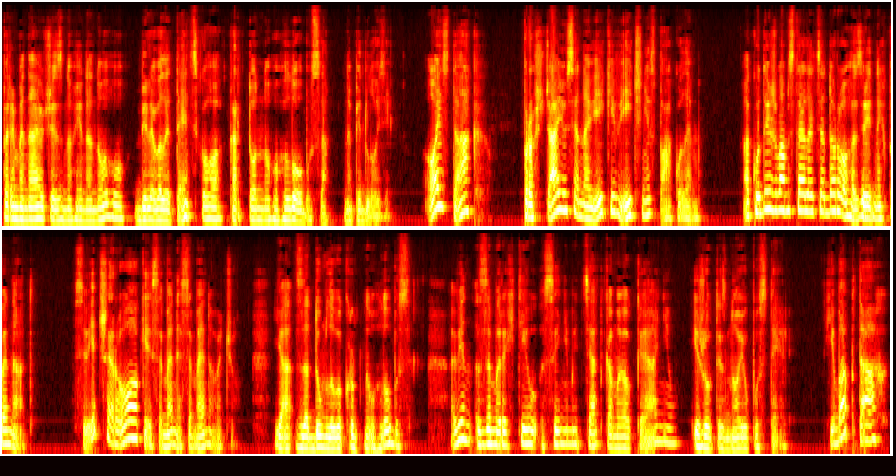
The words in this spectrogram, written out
переминаючи з ноги на ногу біля велетенського картонного глобуса на підлозі. Ось так. Прощаюся навіки вічні з пакулем. А куди ж вам стелиться дорога з рідних пенат? Світ широкий, Семене Семеновичу. Я задумливо крутнув глобус, він замерехтів синіми цятками океанів і жовтизною пустель. Хіба птах,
